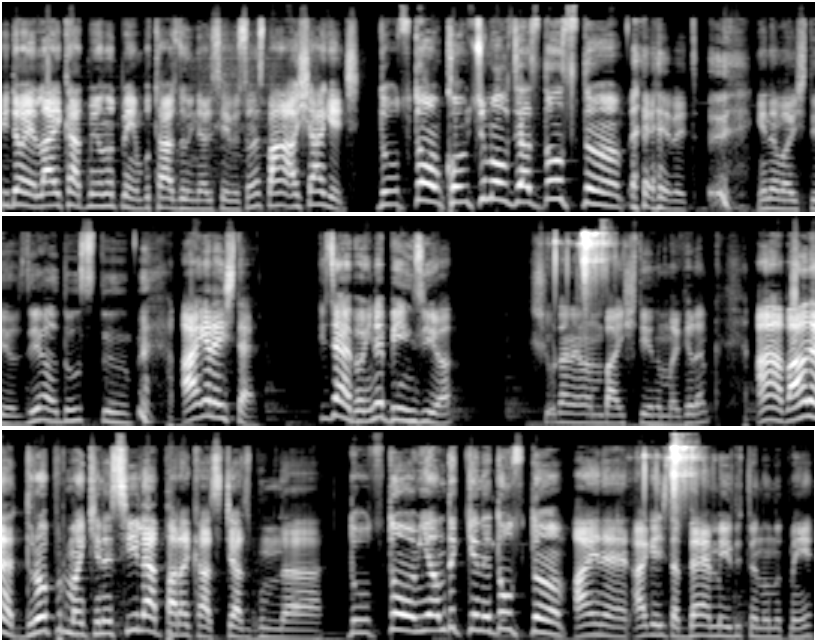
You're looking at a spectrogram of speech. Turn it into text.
Videoya like atmayı unutmayın bu tarz oyunları seviyorsanız. Bana aşağı geç. Dostum komşum olacağız dostum. evet. Yine başlıyoruz ya dostum. Arkadaşlar güzel bir oyuna benziyor. Şuradan hemen başlayalım bakalım. Aa bana dropper makinesiyle para kasacağız bunda. Dostum yandık gene dostum. Aynen arkadaşlar beğenmeyi lütfen unutmayın.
